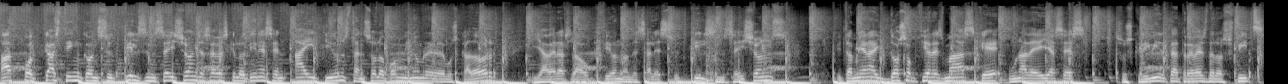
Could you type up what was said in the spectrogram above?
Haz podcasting con Sutil Sensations, ya sabes que lo tienes en iTunes, tan solo pon mi nombre en el buscador y ya verás la opción donde sale Sutil Sensations. Y también hay dos opciones más que una de ellas es suscribirte a través de los feeds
